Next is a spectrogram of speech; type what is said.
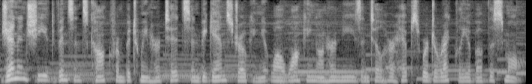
Jen unsheathed Vincent's cock from between her tits and began stroking it while walking on her knees until her hips were directly above the small,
